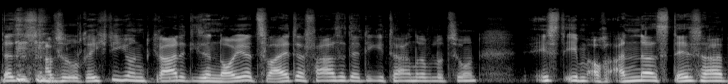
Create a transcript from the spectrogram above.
das ist absolut richtig. Und gerade diese neue zweite Phase der digitalen Revolution ist eben auch anders deshalb,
